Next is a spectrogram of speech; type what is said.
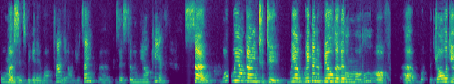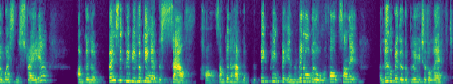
almost since the beginning of our planet, I should say, because uh, they're still in the Archean. So what we are going to do, we are, we're going to build a little model of uh, the geology of Western Australia. I'm going to basically be looking at the south parts. I'm going to have the, the big pink bit in the middle with all the faults on it, a little bit of the blue to the left,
